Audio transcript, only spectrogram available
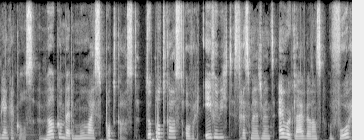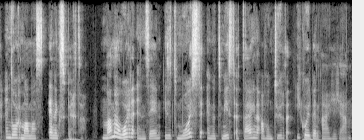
Bianca Kools. Welkom bij de Monwise podcast. De podcast over evenwicht, stressmanagement en work-life balance voor en door mama's en experten. Mama worden en zijn is het mooiste en het meest uitdagende avontuur dat ik ooit ben aangegaan.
